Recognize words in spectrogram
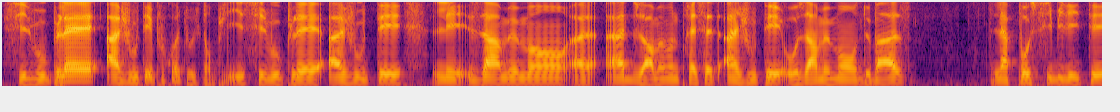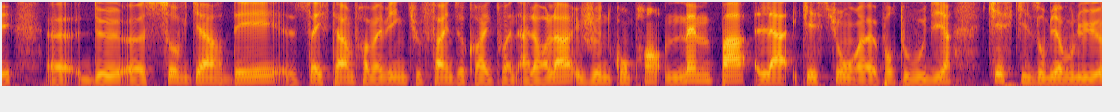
S'il vous plaît, ajoutez, pourquoi tout le temps please? S'il vous plaît, ajoutez les armements, euh, add armements de preset, ajoutez aux armements de base la possibilité euh, de euh, sauvegarder save time from having to find the correct one. Alors là, je ne comprends même pas la question euh, pour tout vous dire. Qu'est-ce qu'ils ont bien voulu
